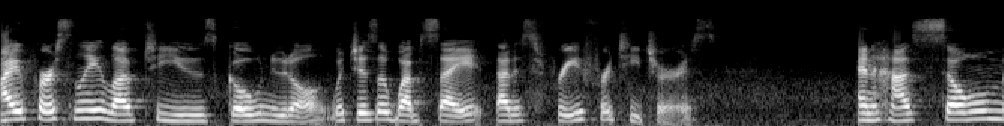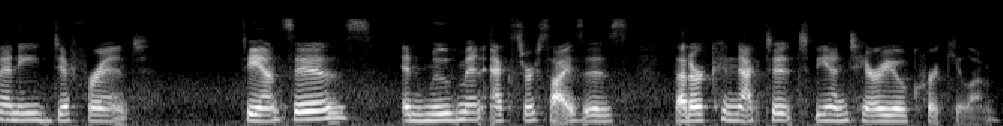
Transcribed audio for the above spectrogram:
I personally love to use Go Noodle, which is a website that is free for teachers and has so many different dances and movement exercises that are connected to the Ontario curriculum.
